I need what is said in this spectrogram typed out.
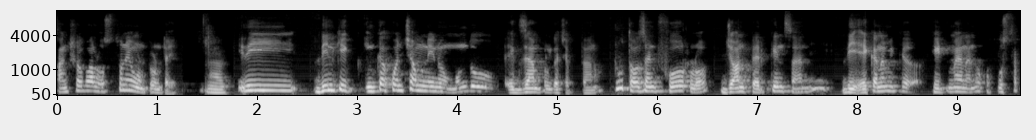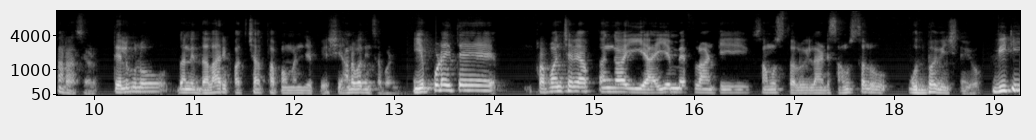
సంక్షోభాలు వస్తూనే ఉంటుంటాయి. ఇది దీనికి ఇంకా కొంచెం నేను ముందు ఎగ్జాంపుల్గా చెప్తాను. టూ థౌజండ్ ఫోర్లో జాన్ పెర్కిన్స్ అని ది ఎకనామిక్ హిట్ మ్యాన్ అని ఒక పుస్తకం రాశాడు. తెలుగులో దాన్ని దళారి పశ్చాత్తాపం అని చెప్పేసి అనువదించబడింది. ఎప్పుడైతే ప్రపంచవ్యాప్తంగా ఈ ఐఎంఎఫ్ లాంటి సంస్థలు ఇలాంటి సంస్థలు ఉద్భవించినాయో వీటి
